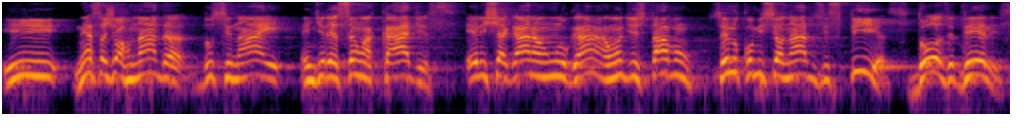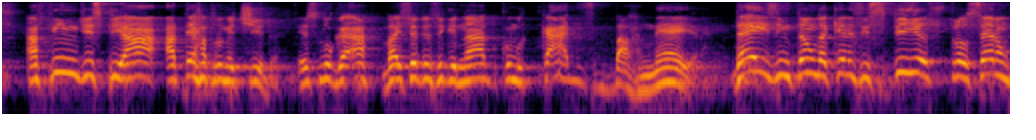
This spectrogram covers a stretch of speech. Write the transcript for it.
E nessa jornada do Sinai em direção a Cádiz, eles chegaram a um lugar onde estavam sendo comissionados espias, doze deles, a fim de espiar a terra prometida. Esse lugar vai ser designado como Cádiz Barneia. Dez então daqueles espias trouxeram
